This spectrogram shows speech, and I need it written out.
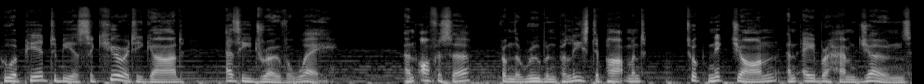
who appeared to be a security guard as he drove away. An officer from the Aruban Police Department took Nick John and Abraham Jones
